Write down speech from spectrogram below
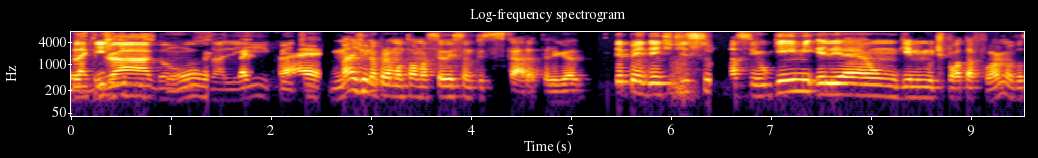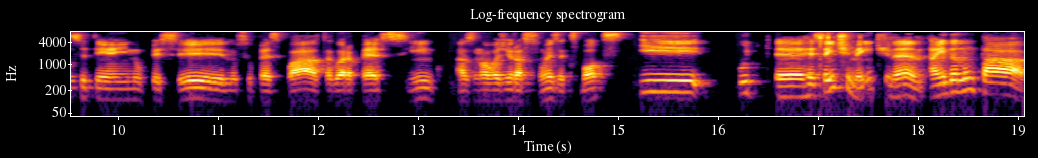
Black Dragons, ali. É, imagina para montar uma seleção com esses caras, tá ligado? Independente disso, assim, o game ele é um game multiplataforma. Você tem aí no PC, no seu PS4, agora PS5, as novas gerações, Xbox. E o, é, recentemente, né, ainda não está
